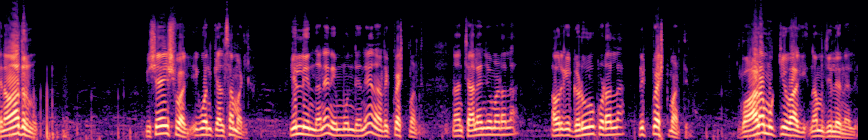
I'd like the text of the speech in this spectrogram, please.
ಏನಾದ್ರೂ ವಿಶೇಷವಾಗಿ, ಈಗ ಒಂದು ಕೆಲಸ ಮಾಡಲಿ. ಇಲ್ಲಿಂದನೇ ನಿಮ್ಮ ಮುಂದೆನೇ ನಾನು ರಿಕ್ವೆಸ್ಟ್ ಮಾಡ್ತೀನಿ. ನಾನು ಚಾಲೆಂಜು ಮಾಡಲ್ಲ, ಅವರಿಗೆ ಗಡುವು ಕೊಡಲ್ಲ ರಿಕ್ವೆಸ್ಟ್ ಮಾಡ್ತೀನಿ. ಭಾಳ ಮುಖ್ಯವಾಗಿ ನಮ್ಮ ಜಿಲ್ಲೆಯಲ್ಲಿ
